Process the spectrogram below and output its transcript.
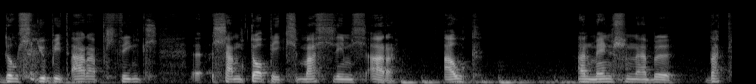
Those stupid Arabs think uh, some topics Muslims are out, unmentionable. But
